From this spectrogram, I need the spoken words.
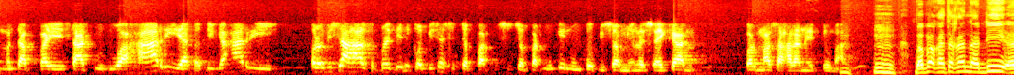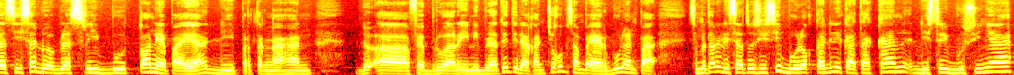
mencapai satu dua hari atau tiga hari kalau bisa hal seperti ini kalau bisa secepat secepat mungkin untuk bisa menyelesaikan permasalahan itu, Mas. Hmm, hmm. Bapak katakan tadi uh, sisa 12 ribu ton ya Pak ya di pertengahan uh, Februari ini berarti tidak akan cukup sampai akhir bulan Pak. Sementara di satu sisi Bulog tadi dikatakan distribusinya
